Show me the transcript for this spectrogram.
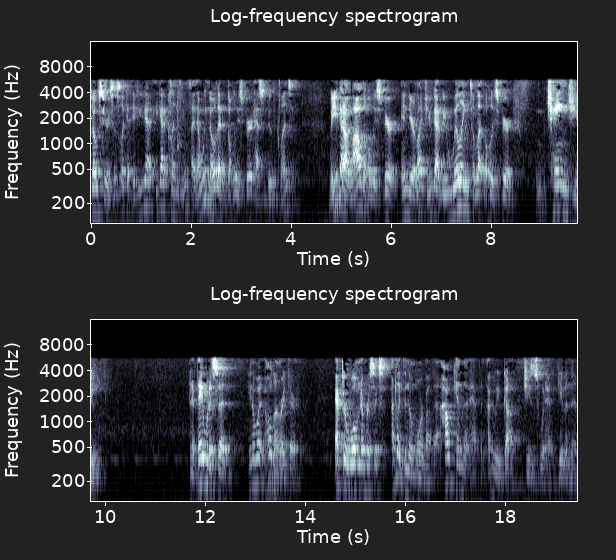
dose here. He says, Look, if you got, you got to cleanse the inside. Now, we know that the Holy Spirit has to do the cleansing. But you got to allow the Holy Spirit into your life. You've got to be willing to let the Holy Spirit change you. And if they would have said, you know what, hold on right there. After woe number six, I'd like to know more about that. How can that happen? I believe God, Jesus, would have given them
